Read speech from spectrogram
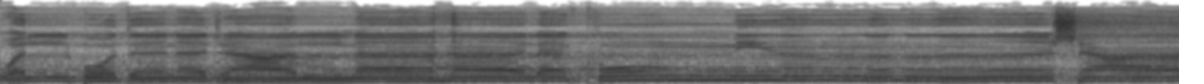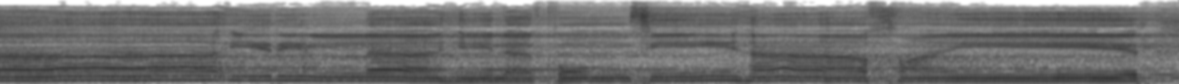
والبدن جعلناها لكم من شعائر الله لكم فيها خير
